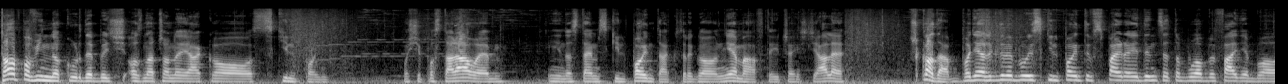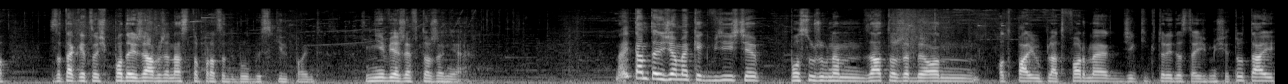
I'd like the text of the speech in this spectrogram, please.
To powinno, kurde, być oznaczone jako skill point. Bo się postarałem i nie dostałem skill pointa, którego nie ma w tej części, ale szkoda, ponieważ gdyby były skill pointy w Spyro 1, to byłoby fajnie, bo za takie coś podejrzewam, że na 100% byłby skill point. Nie wierzę w to, że nie. No i tamten ziomek, jak widzieliście, posłużył nam za to, żeby on odpalił platformę, dzięki której dostaliśmy się tutaj.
